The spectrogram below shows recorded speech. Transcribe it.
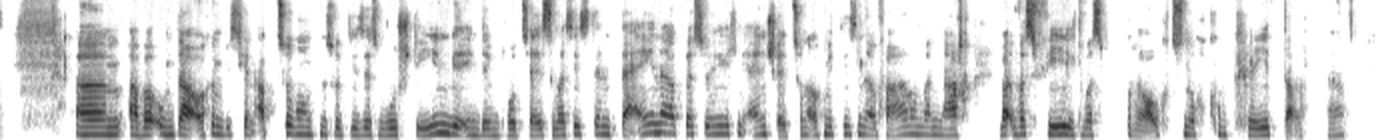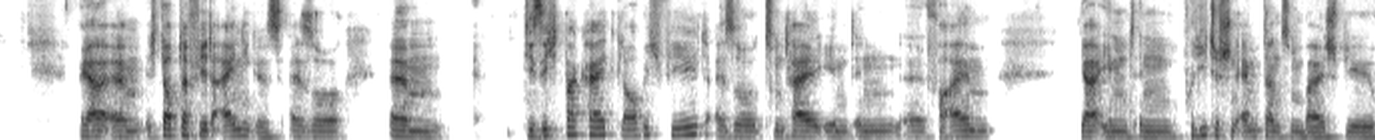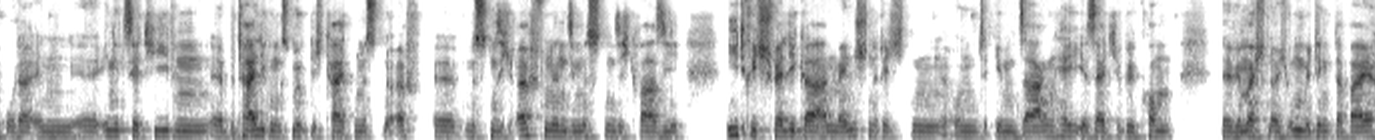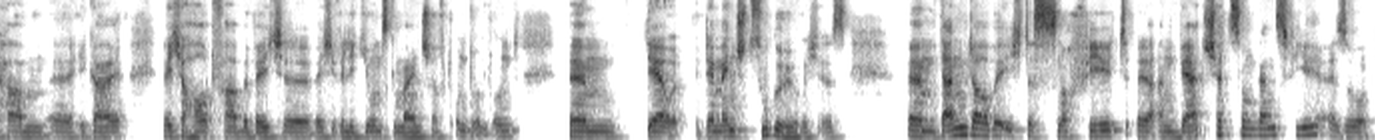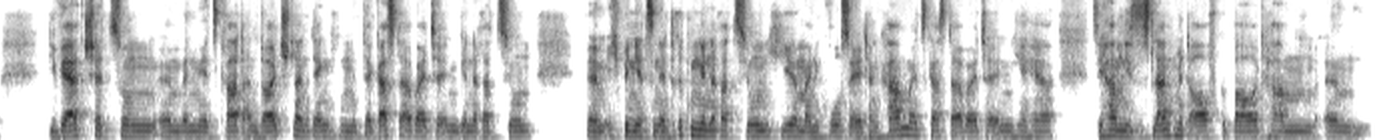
Ähm, aber um da auch ein bisschen abzurunden, so dieses, wo stehen wir in dem Prozess? Was ist denn deiner persönlichen Einschätzung, auch mit diesen Erfahrungen nach, was fehlt, was braucht es noch konkreter? Ja, ähm, ich glaube, da fehlt einiges. Also ähm, die Sichtbarkeit, glaube ich, fehlt. Also zum Teil eben in äh, vor allem ja eben in politischen Ämtern zum Beispiel oder in äh, Initiativen, äh, Beteiligungsmöglichkeiten müssten, äh, müssten sich öffnen, sie müssten sich quasi niedrigschwelliger an Menschen richten und eben sagen, hey, ihr seid hier willkommen, äh, wir möchten euch unbedingt dabei haben, äh, egal welche Hautfarbe, welche, welche Religionsgemeinschaft und, und, und, ähm, der, der Mensch zugehörig ist. Ähm, dann glaube ich, dass es noch fehlt äh, an Wertschätzung ganz viel. Also die Wertschätzung, ähm, wenn wir jetzt gerade an Deutschland denken mit der GastarbeiterInnen-Generation. Ähm, ich bin jetzt in der dritten Generation hier. Meine Großeltern kamen als GastarbeiterInnen hierher. Sie haben dieses Land mit aufgebaut, haben ähm,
